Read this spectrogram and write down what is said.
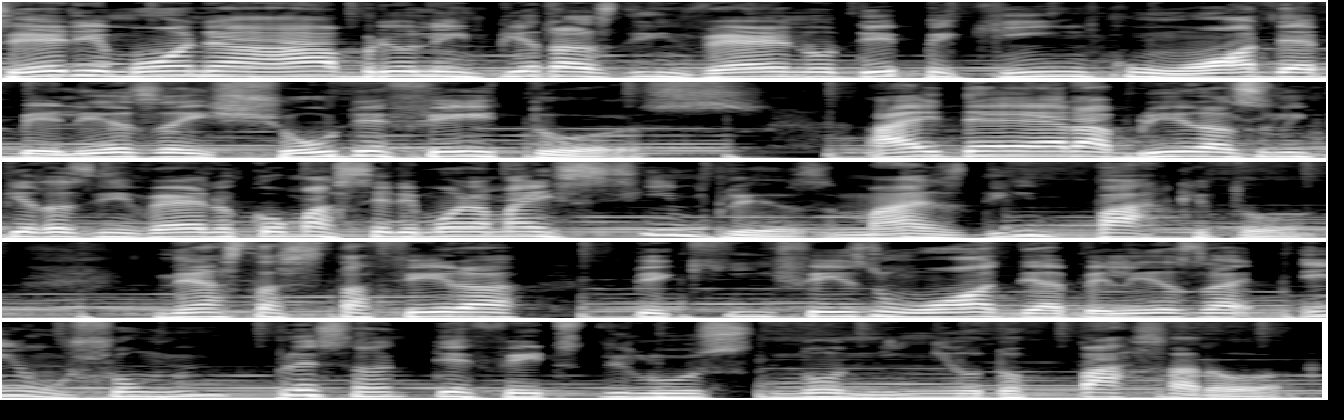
Cerimônia abre Olimpíadas de Inverno de Pequim com ode à beleza e show de efeitos. A ideia era abrir as Olimpíadas de Inverno com uma cerimônia mais simples, mas de impacto. Nesta sexta-feira, Pequim fez um ode à beleza em um show impressionante de efeitos de luz no Ninho do Pássaro.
